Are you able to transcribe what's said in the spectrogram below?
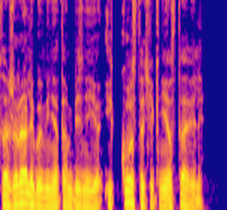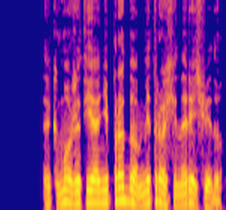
Сожрали бы меня там без нее и косточек не оставили. Так может, я не про дом Митрохина речь веду?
